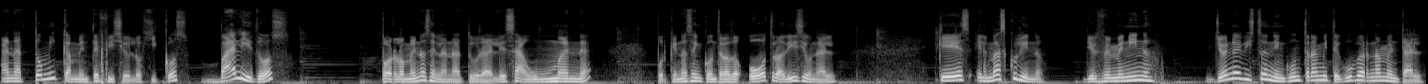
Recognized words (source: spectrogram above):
anatómicamente fisiológicos válidos, por lo menos en la naturaleza humana, porque no se ha encontrado otro adicional, que es el masculino y el femenino. Yo no he visto ningún trámite gubernamental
